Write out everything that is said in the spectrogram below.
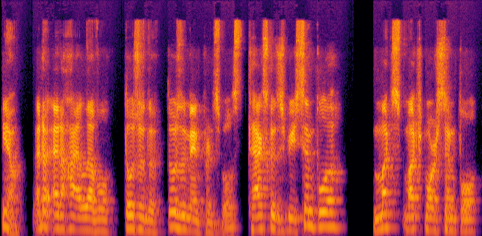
you know at a, at a high level, those are the those are the main principles. Tax codes should be simpler, much much more simple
